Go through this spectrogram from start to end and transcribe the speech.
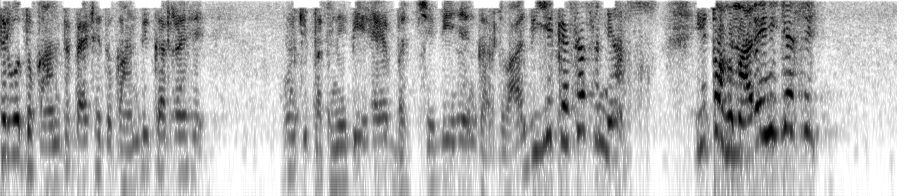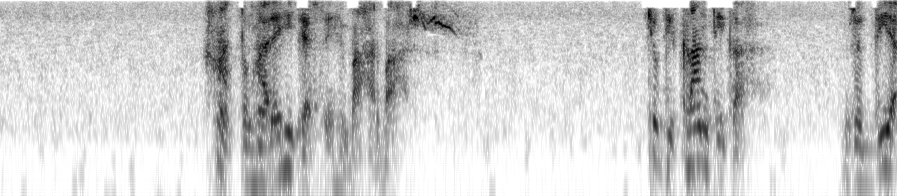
फिर वो दुकान पे बैठे, दुकान भी कर रहे हैं। उनकी पत्नी भी है, बच्चे भी हैं, घर द्वार भी। ये कैसा संन्यास? ये तो हमारे ही जैसे। हाँ तुम्हारे ही जैसे हैं बाहर बाहर। क्योंकि क्रांति का जो दिया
